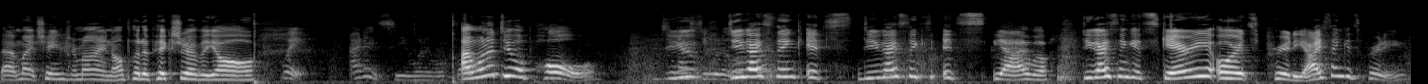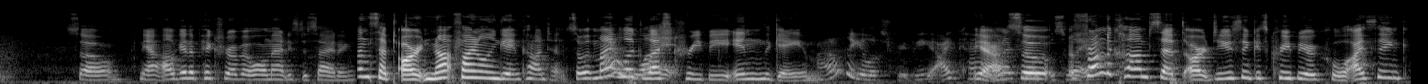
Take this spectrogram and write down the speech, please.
That might change your mind. I'll put a picture of it, y'all. wait, I didn't see what it looked like. I want to do a poll. Do you see what it do you guys like? think it's do you guys think it's yeah, I will. Do you guys think it's scary or it's pretty? I think it's pretty. So, yeah, I'll get a picture of it while Maddie's deciding. Concept art, not final in-game content. So it might look less it. creepy in the game. I don't think it looks creepy. I kind of Yeah, want so this way. from the concept art, do you think it's creepy or cool? I think,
